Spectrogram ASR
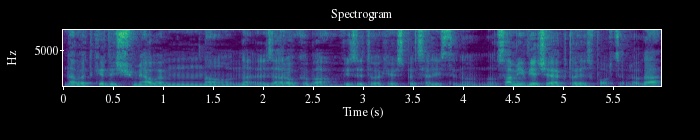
nawet kiedyś miałem no, za rok chyba wizytę jakiegoś specjalisty. No, no sami wiecie, jak to jest w Polsce, prawda?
